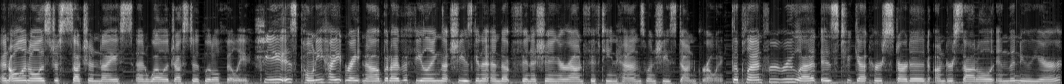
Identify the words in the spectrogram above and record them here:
And all in all, is just such a nice and well adjusted little filly. She is pony height right now, but I have a feeling that she is going to end up finishing around 15 hands when she's done growing. The plan for Roulette is to get her started under saddle in the new year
